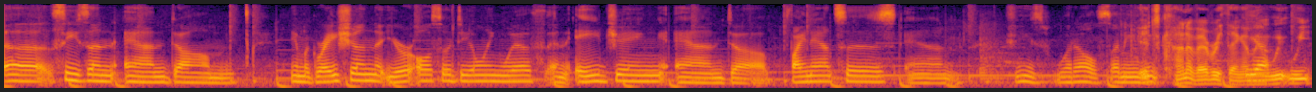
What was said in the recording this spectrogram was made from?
uh, season and um, immigration that you're also dealing with, and aging, and uh, finances, and geez, what else? I mean, it's we, kind of everything. I yeah. mean, we, we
